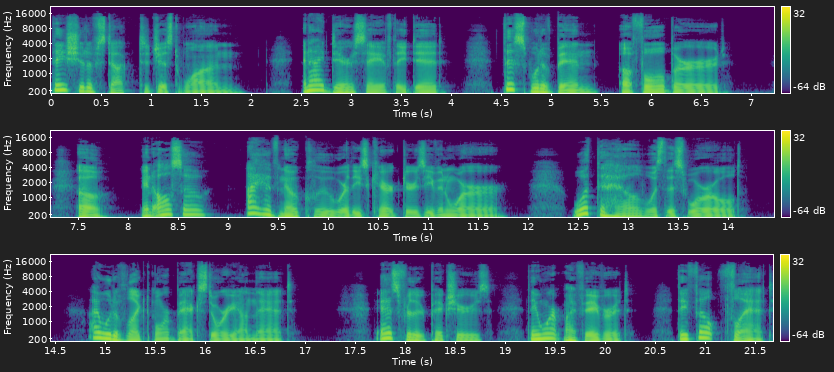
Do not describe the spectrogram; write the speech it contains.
they should have stuck to just one. And I dare say if they did, this would have been a full bird. Oh, and also, I have no clue where these characters even were. What the hell was this world? I would have liked more backstory on that. As for their pictures, they weren't my favorite. They felt flat.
